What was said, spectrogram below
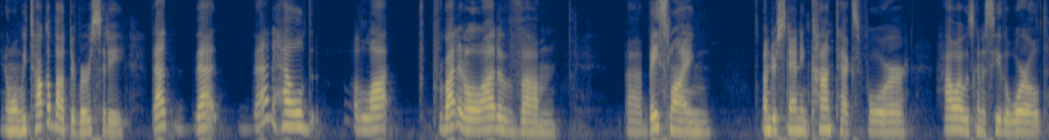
you know, when we talk about diversity, that that that held a lot, provided a lot of um, uh, baseline understanding context for how I was going to see the world.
